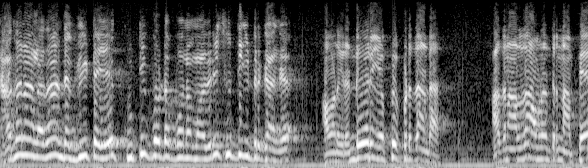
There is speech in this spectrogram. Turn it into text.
அதனாலதான் அந்த வீட்டையே குட்டி போட்ட போன மாதிரி சுத்திக்கிட்டு இருக்காங்க. அவனுக்கு ரெண்டு பேரும் எப்ப இப்படிதான்டா அதனாலதான் அவன்கிட்ட நான் பே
